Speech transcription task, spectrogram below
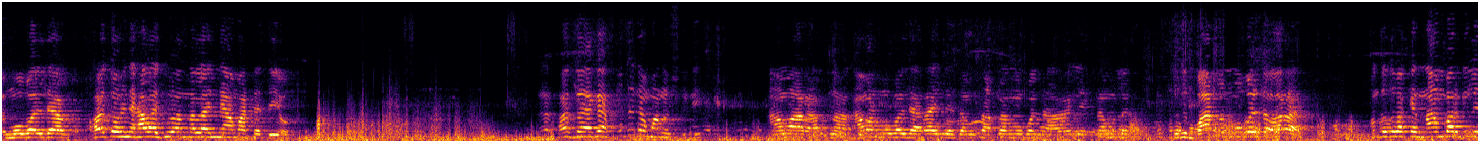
এই মোবাইলটা হয়তো হয়নি হালাই দিও, আপনার লাইনে আমারটা দিও। হয়তো একা প্রতিটা মানুষ আমার আপনার, আমার মোবাইলটা হারাইলে যেমন আপনার মোবাইলটা হারাইলে একটা বলে যদি বাটন মোবাইলটা হারায়, অন্তত বাকি নাম্বার গুলি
